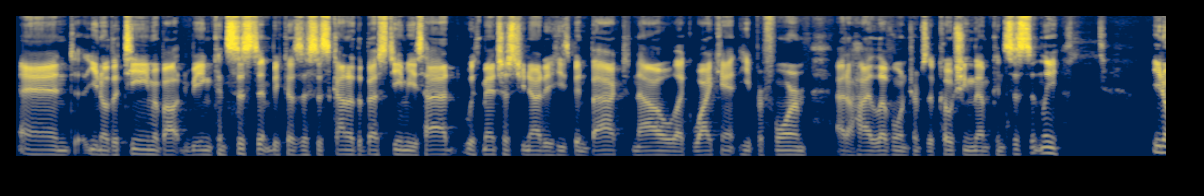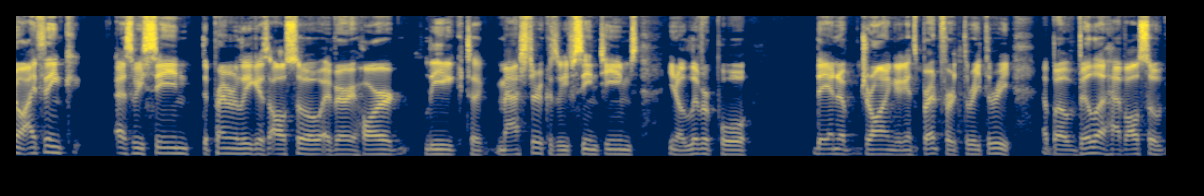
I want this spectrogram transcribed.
and you know the team about being consistent because this is kind of the best team he's had with Manchester United. He's been backed now. Like why can't he perform at a high level in terms of coaching them consistently? You know, I think as we've seen, the Premier League is also a very hard league to master because we've seen teams, you know, Liverpool they end up drawing against Brentford 3 3. But Villa have also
